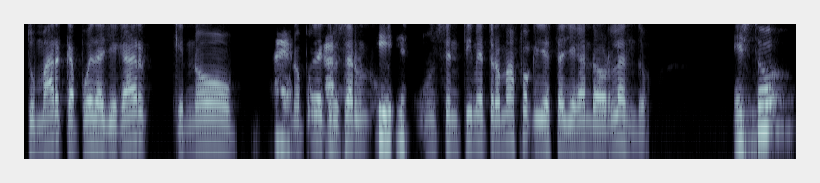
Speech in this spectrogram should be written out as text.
tu marca pueda llegar que no, no puede cruzar un, centímetro más porque ya está llegando a Orlando. Esto,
